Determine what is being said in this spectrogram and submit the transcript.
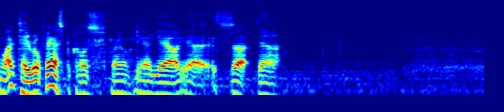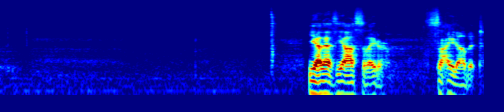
well, I tell you real fast because, well, yeah, yeah, yeah, it's, uh, the Yeah, that's the oscillator side of it.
